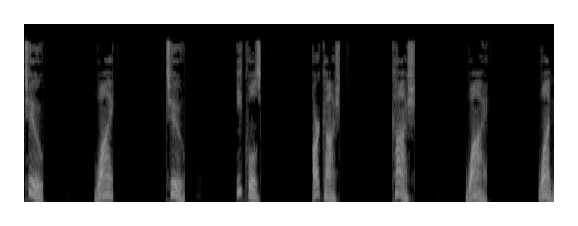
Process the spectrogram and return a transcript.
2 y 2 equals arcosh cosh y 1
